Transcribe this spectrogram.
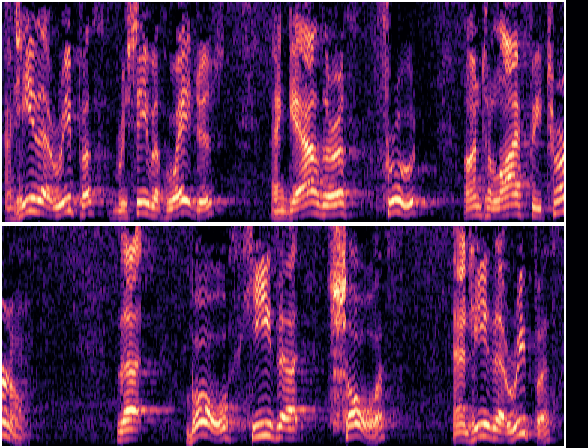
And he that reapeth receiveth wages, and gathereth fruit unto life eternal, that both he that soweth and he that reapeth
